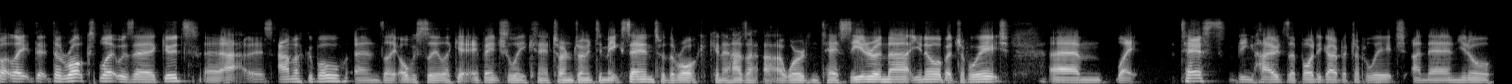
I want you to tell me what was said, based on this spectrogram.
but like the, the rock split was uh, good. Uh, it's amicable, and like obviously like it eventually kind of turned around to make sense. Where the rock kind of has a, a word in Test's ear and that, you know, about Triple H. Um, like Test being hired as a bodyguard by Triple H, and then you know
